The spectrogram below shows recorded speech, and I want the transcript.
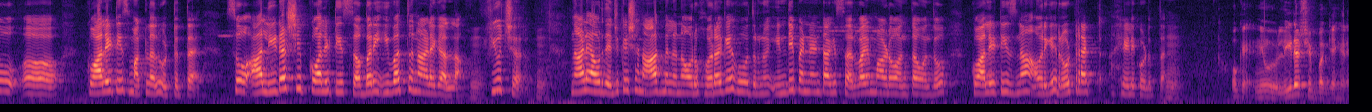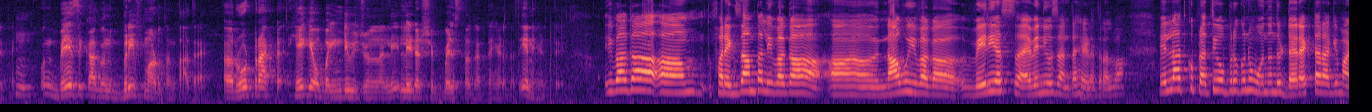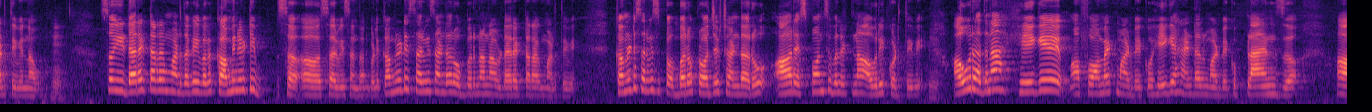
ಕ್ವಾಲಿಟೀಸ್ ಮಕ್ಕಳಲ್ಲಿ ಹುಟ್ಟುತ್ತೆ. ಸೊ ಆ ಲೀಡರ್ಶಿಪ್ ಕ್ವಾಲಿಟೀಸ್ ಬರೀ ಇವತ್ತು ನಾಳೆಗೆ ಅಲ್ಲ ಫ್ಯೂಚರ್ ನಾಳೆ ಅವ್ರದ್ದು ಎಜುಕೇಷನ್ ಆದಮೇಲೆ ಅವರು ಹೊರಗೆ ಹೋದ್ರೂ ಇಂಡಿಪೆಂಡೆಂಟ್ ಆಗಿ ಸರ್ವೈವ್ ಮಾಡೋ ಅಂತ ಒಂದು ಕ್ವಾಲಿಟೀಸ್ನ ಅವರಿಗೆ ರೋಟ್ರಾಕ್ಟ್ ಹೇಳಿಕೊಡುತ್ತೆ. ಓಕೆ ನೀವು ಲೀಡರ್ಶಿಪ್ ಬಗ್ಗೆ ಹೇಳಿದ್ರೆ. ಒಂದು ಬೇಸಿಕ್ ಆಗಿ ಒಂದು ಬ್ರೀಫ್ ಮಾಡೋದಂತ ಆದ್ರೆ ರೋಟ್ರಾಕ್ಟ್ ಹೇಗೆ ಒಬ್ಬ ಇಂಡಿವಿಜುವಲ್ನಲ್ಲಿ ಲೀಡರ್ಶಿಪ್ ಬೆಳೆಸ್ತದೆ ಅಂತ ಹೇಳಿದ್ರೆ ಏನು ಹೇಳ್ತೀರಿ? ಇವಾಗ ಫಾರ್ ಎಕ್ಸಾಂಪಲ್ ಇವಾಗ ನಾವು ಇವಾಗ ವೇರಿಯಸ್ ಅವೆನ್ಯೂಸ್ ಅಂತ ಹೇಳಿದ್ರಲ್ವಾ? ಎಲ್ಲದಕ್ಕೂ ಪ್ರತಿಯೊಬ್ಬರಿಗೂ ಒಂದೊಂದು ಡೈರೆಕ್ಟರ್ ಆಗಿ ಮಾಡ್ತೀವಿ ನಾವು. ಸೊ ಈ ಡೈರೆಕ್ಟರ್ ಆಗಿ ಮಾಡಿದಾಗ ಇವಾಗ ಕಮ್ಯುನಿಟಿ ಸರ್ವಿಸ್ ಅಂತ ಅನ್ಕೊಳ್ಳಿ. ಕಮ್ಯುನಿಟಿ ಸರ್ವಿಸ್ ಅಂಡರ್ ಒಬ್ಬರನ್ನ ನಾವು ಡೈರೆಕ್ಟರ್ ಆಗಿ ಮಾಡ್ತೀವಿ. ಕಮ್ಯುನಿಟಿ ಸರ್ವಿಸ್ ಬರೋ ಪ್ರಾಜೆಕ್ಟ್ ಅಂಡರು ಆ ರೆಸ್ಪಾನ್ಸಿಬಿಲಿಟಿನ ಅವ್ರಿಗೆ ಕೊಡ್ತೀವಿ. ಅವ್ರು ಅದನ್ನ ಹೇಗೆ ಫಾರ್ಮ್ಯಾಟ್ ಮಾಡಬೇಕು ಹೇಗೆ ಹ್ಯಾಂಡಲ್ ಮಾಡಬೇಕು ಪ್ಲ್ಯಾನ್ಸ್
